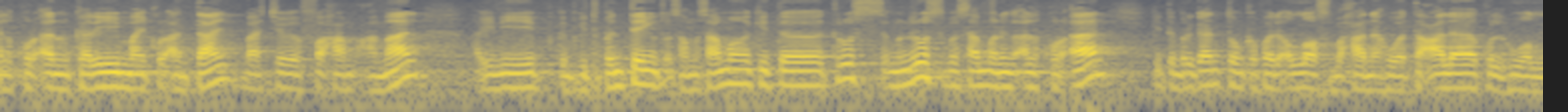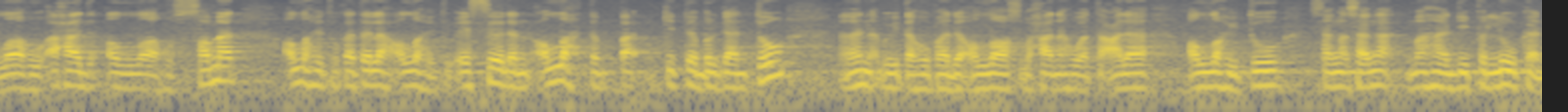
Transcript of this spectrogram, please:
Al-Quranul Karim, My Quran Time, baca faham amal. Hari ini begitu penting untuk sama-sama kita terus menerus bersama dengan Al-Quran. Kita bergantung kepada Allah Subhanahu Wa Taala. Qul huwallahu ahad, Allahus samad. Allah itu katalah Allah itu esa dan Allah tempat kita bergantung. Uh, nak beritahu pada Allah Subhanahu Wa Taala Allah itu sangat-sangat maha diperlukan.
